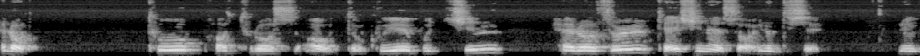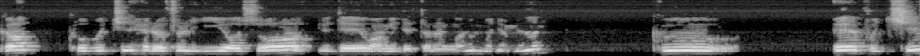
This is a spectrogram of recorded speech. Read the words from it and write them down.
헤롯 투 파트로스 아우트 그의 붙인 헤롯을 대신해서 이런 뜻이에요. 그러니까 그 붙인 헤롯을 이어서 유대의 왕이 됐다는 것은 뭐냐면은 그 그에 붙인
